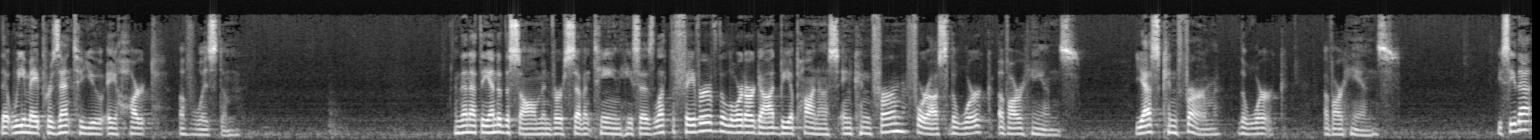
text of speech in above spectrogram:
that we may present to you a heart of wisdom. And then at the end of the psalm, in verse 17, he says, Let the favor of the Lord our God be upon us, and confirm for us the work of our hands. Yes, confirm the work of our hands. You see that?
